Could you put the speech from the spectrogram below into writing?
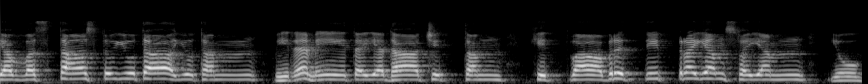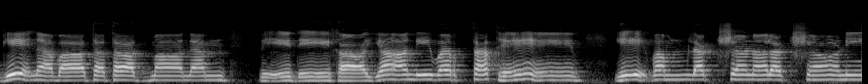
ह्यवस्थास्तु युतायुतं विरमेत यदा चित्तं हित्वा वृत्तित्रयं स्वयं योगेन वा तथात्मानं वेदेहाया निवर्तते एवं लक्षणलक्ष्याणि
